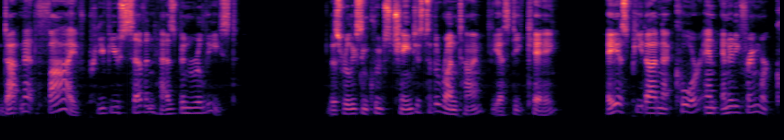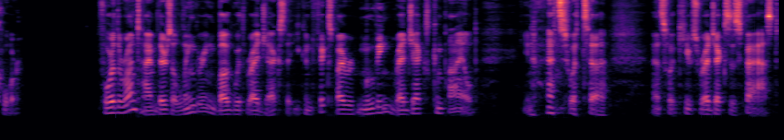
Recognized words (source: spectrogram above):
.NET 5 Preview 7 has been released. This release includes changes to the runtime, the SDK, ASP.NET Core, and Entity Framework Core. For the runtime, there's a lingering bug with regex that you can fix by removing regex compiled. You know, that's what uh, that's what keeps regexes fast.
